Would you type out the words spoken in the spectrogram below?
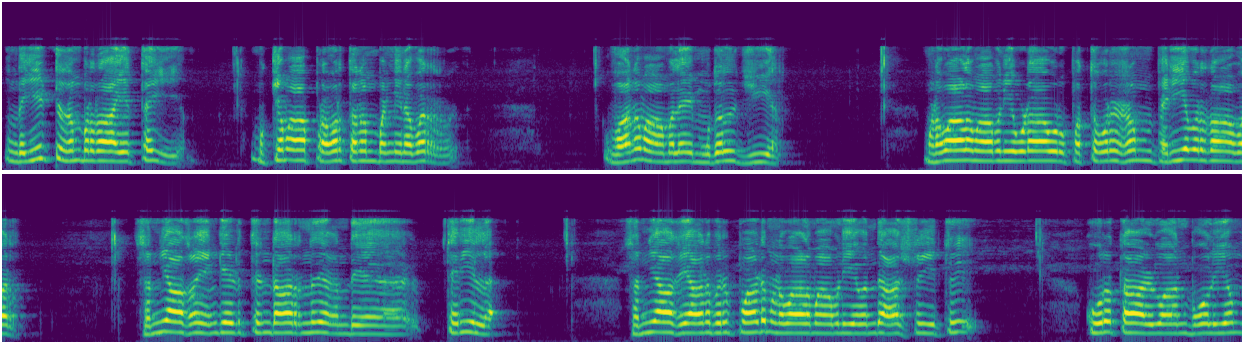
இந்த ஈட்டு சம்பிரதாயத்தை முக்கியமாக பிரவர்த்தனம் பண்ணினவர் வனமாமலை முதல் ஜீயர். மணவாள மாமனியோட ஒரு பத்து வருஷம் பெரியவர் தான் அவர். சந்நியாசம் எங்கே எடுத்துட்டார்னு அந்த தெரியல. சந்நியாசியான பிற்பாடு மணவாள மாமனியை வந்து ஆசிரியித்து கூரத்தாழ்வான் போலியும்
